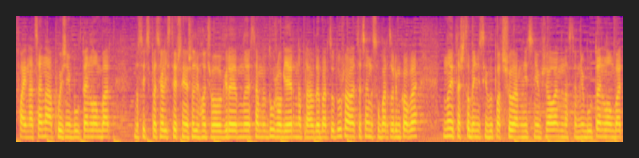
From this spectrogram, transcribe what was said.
fajna cena, później był ten Lombard, dosyć specjalistyczny, jeżeli chodzi o gry, no jest tam dużo gier, naprawdę bardzo dużo, ale te ceny są bardzo rynkowe, no i też sobie nic nie wypatrzyłem, nic nie wziąłem. Następnie był ten Lombard.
